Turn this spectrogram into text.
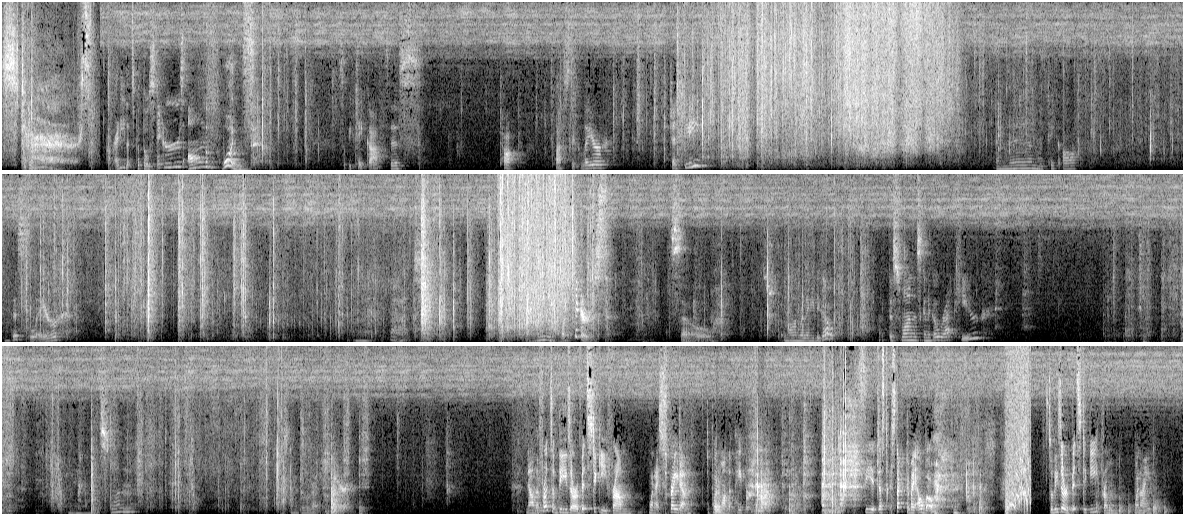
Stickers. Alrighty, let's put those stickers on the woods. So we take off this top plastic layer gently. And then we take off this layer. Like that. We have our stickers. So put them on where they need to go. Like this one is gonna go right here. Now the fronts of these are a bit sticky from when I sprayed them to put them on the paper. See, it just stuck to my elbow. so these are a bit sticky from when I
